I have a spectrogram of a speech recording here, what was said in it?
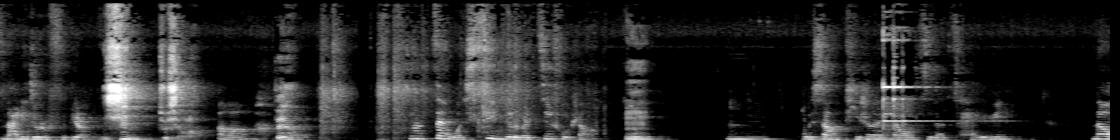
哪里就是福地儿你信就行了。啊。对呀、那在我信这个的基础上，嗯，嗯，我想提升一下我自己的财运。那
